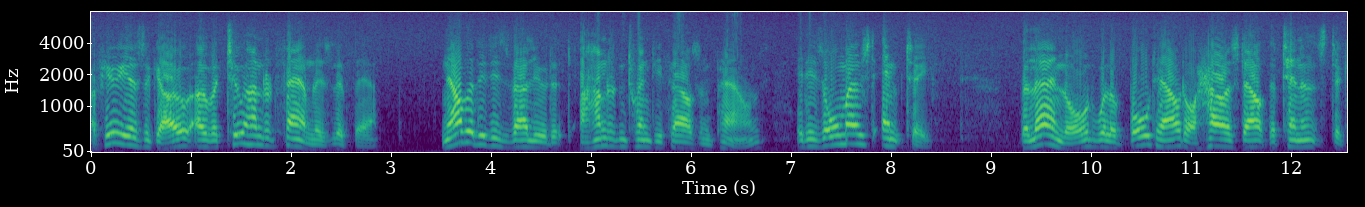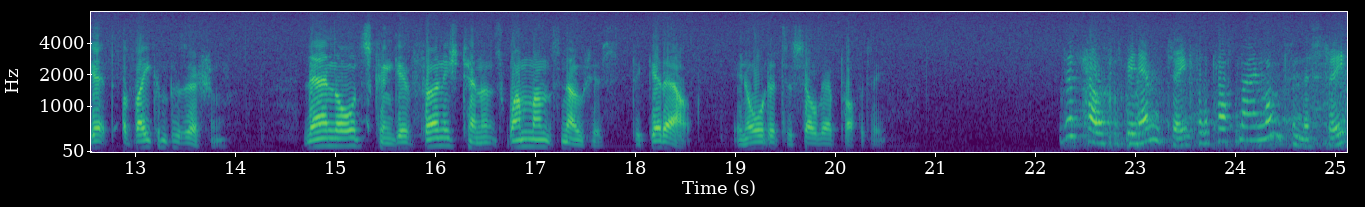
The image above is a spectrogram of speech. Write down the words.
A few years ago, over 200 families lived there. Now that it is valued at £120,000, it is almost empty. The landlord will have bought out or harassed out the tenants to get a vacant possession. Landlords can give furnished tenants one month's notice to get out in order to sell their property. This house has been empty for the past nine months in the street.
